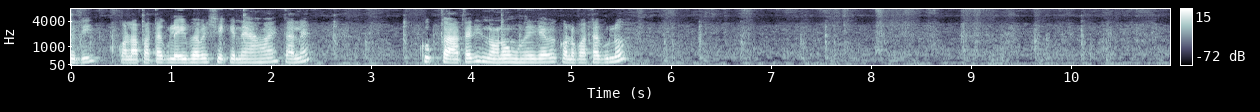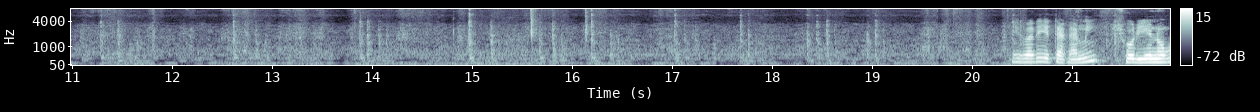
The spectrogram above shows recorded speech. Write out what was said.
যদি কলা পাতাগুলো এইভাবে সেকে নেওয়া হয়, তাহলে খুব তাড়াতাড়ি নরম হয়ে যাবে কলা পাতাগুলো এবারে এটাকে আমি সরিয়ে নেব।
